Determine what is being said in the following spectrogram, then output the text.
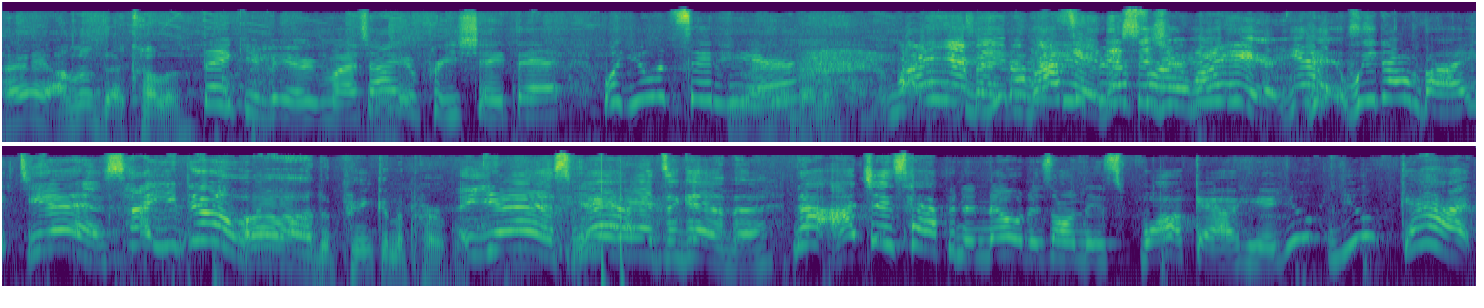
Hey, I love that color. Thank you very much. I appreciate that. Well, you would sit here. Right here, baby. You don't Right here. This is your right here. Yes. We, we don't bite. Yes. How you doing? Ah, the pink and the purple. yes, we're Yeah. here together. Now, I just happened to notice on this walk out here, you you got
